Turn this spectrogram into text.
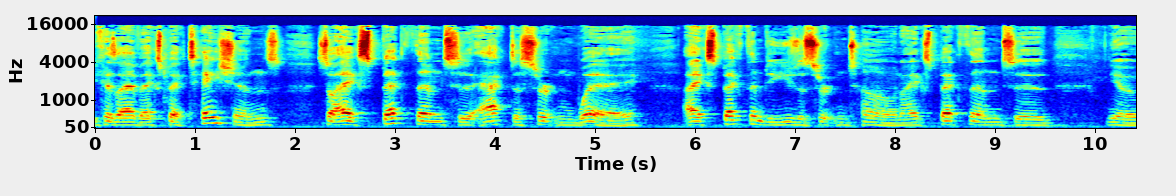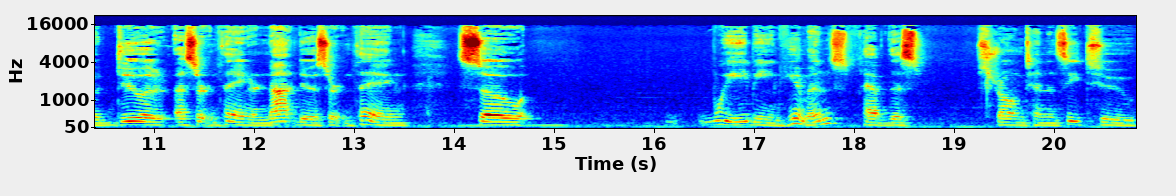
because I have expectations So I expect them to act a certain way. I expect them to use a certain tone. I expect them to, you know, do a, a certain thing or not do a certain thing. So we, being humans, have this strong tendency to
